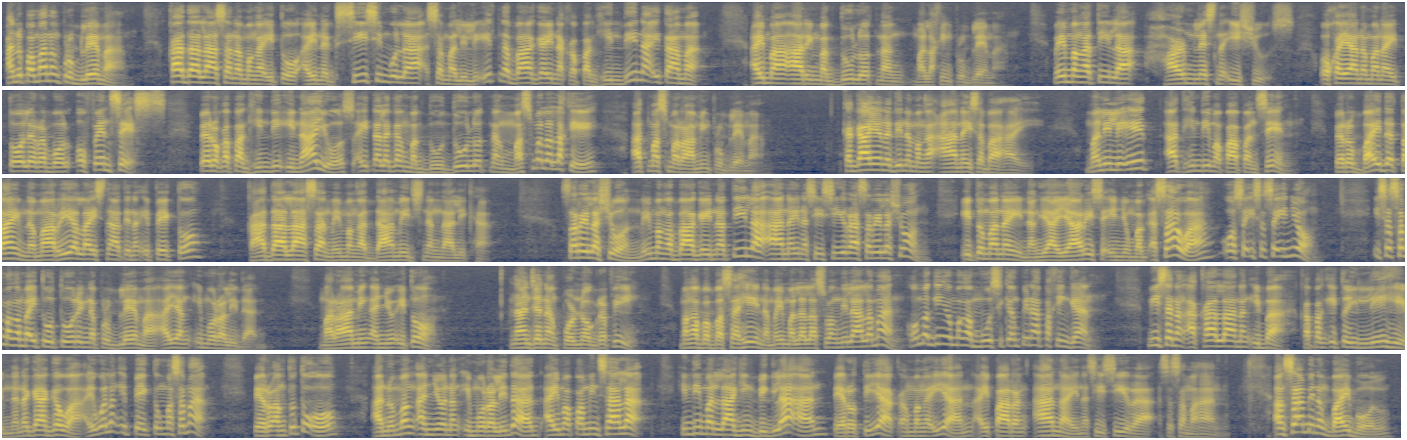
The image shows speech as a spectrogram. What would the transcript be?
Ano pa man ang problema, kadalasan ng mga ito ay nagsisimula sa maliliit na bagay na kapag hindi na itama, ay maaaring magdulot ng malaking problema. May mga tila harmless na issues o kaya naman ay tolerable offenses. Pero kapag hindi inayos ay talagang magdudulot ng mas malalaki at mas maraming problema. Kagaya na din ng mga anay sa bahay. Maliliit at hindi mapapansin. Pero by the time na ma-realize natin ang epekto, kadalasan may mga damage ng nalikha. Sa relasyon, may mga bagay na tila anay nasisira sa relasyon. Ito man ay nangyayari sa inyong mag-asawa o sa isa sa inyo. Isa sa mga maituturing na problema ay ang imoralidad. Maraming anyo ito. Nandyan ang pornography, mga babasahin na may malalaswang nilalaman o maging ang mga musikang pinapakinggan. Minsan ang akala ng iba kapag ito'y lihim na nagagawa ay walang epektong masama. Pero ang totoo, anumang anyo ng imoralidad ay mapaminsala. Hindi man laging biglaan, pero tiyak ang mga iyan ay parang anay na sisira sa samahan. Ang sabi ng Bible,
